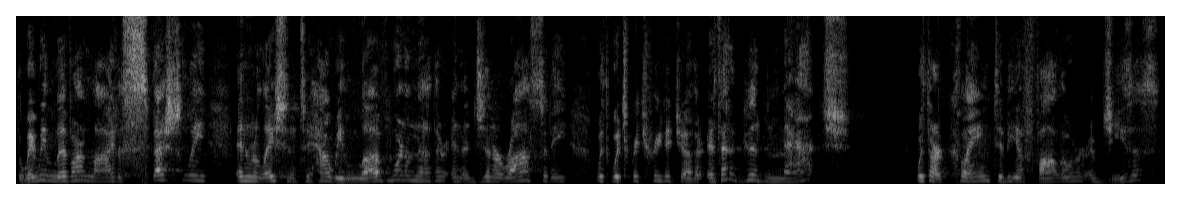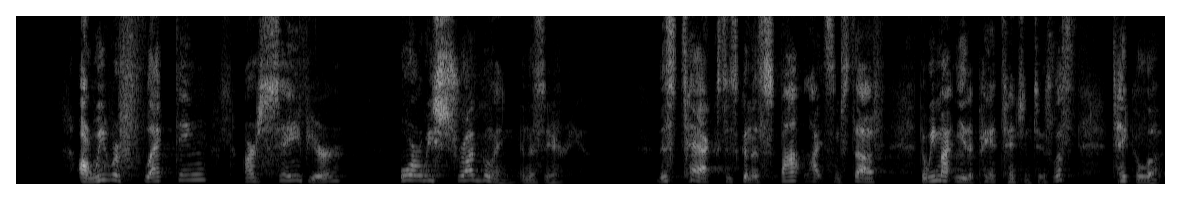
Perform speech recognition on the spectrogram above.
the way we live our life, especially in relation to how we love one another and the generosity with which we treat each other, is that a good match with our claim to be a follower of Jesus? Are we reflecting our Savior or are we struggling in this area? This text is going to spotlight some stuff that we might need to pay attention to. So let's take a look.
